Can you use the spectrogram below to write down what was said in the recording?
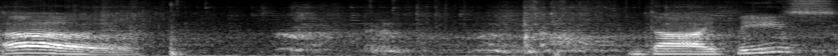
Oh. Die, please.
